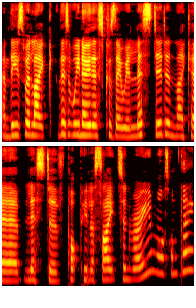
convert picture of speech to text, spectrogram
And these were like this. We know this because they were listed in like a list of popular sites in Rome or something,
